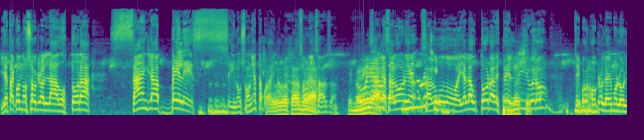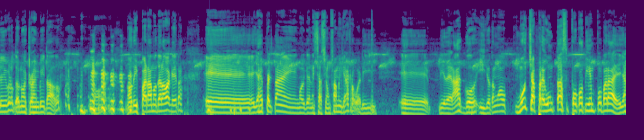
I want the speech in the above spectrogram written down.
Y ya está con nosotros la doctora Sandra Vélez. Y no, Sonia está por ahí. Saludos, Sandra. Hola, saludos. Ella es la autora de este libro. Sí, porque nosotros leemos los libros de nuestros invitados. no, disparamos de la baqueta. Eh, ella es experta en organización familiar, Robert, y eh, liderazgo. Y yo tengo muchas preguntas, poco tiempo para ella.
